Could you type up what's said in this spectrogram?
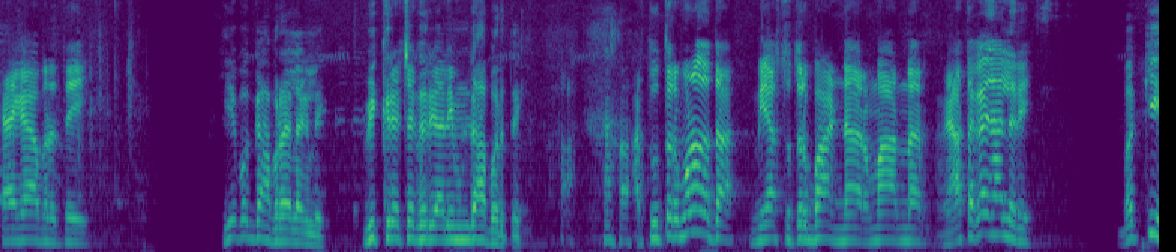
काय घाबरत आहे हे बघ घाबरायला लागले. विक्र्याच्या घरी आली म्हणून घाबरते अरे तू तर म्हणत होता मी असतो तर भांडणार मारणार. आणि आता काय झालं रे? बघ की.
